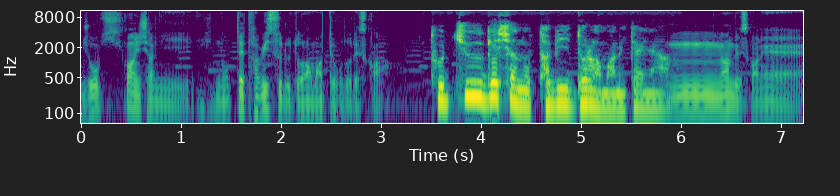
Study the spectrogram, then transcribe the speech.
蒸気機関車に乗って旅するドラマってことですか？途中下車の旅ドラマみたいうなー、ん何ですかね。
